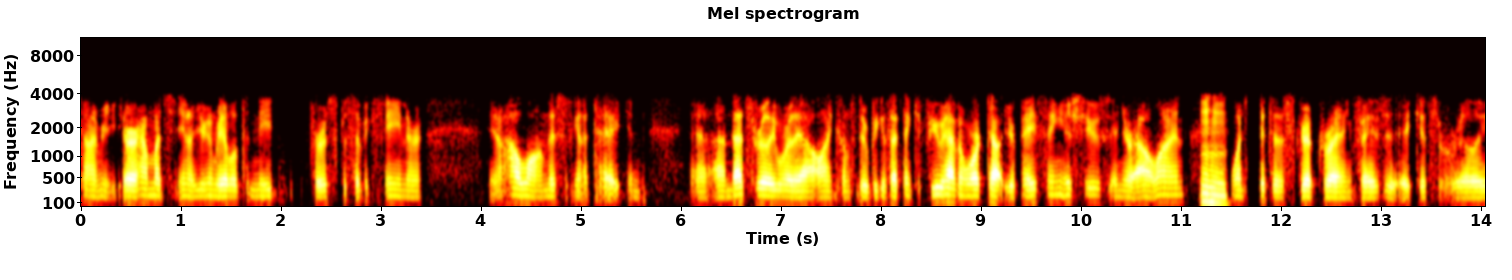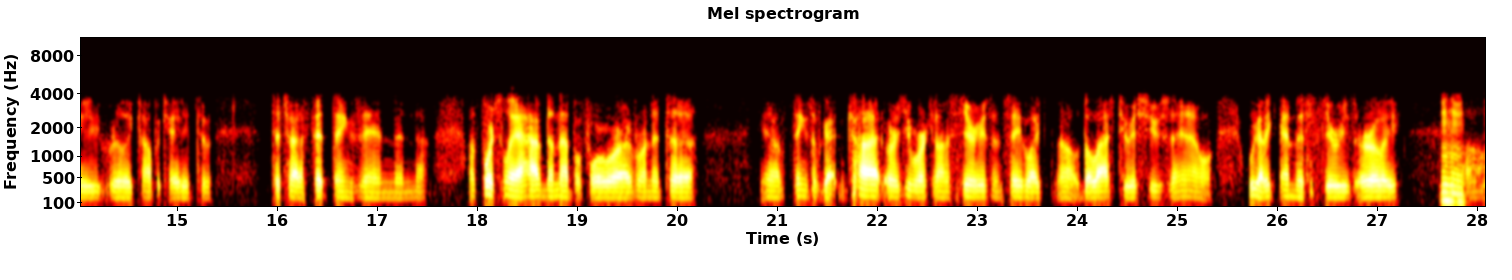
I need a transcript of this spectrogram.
time you, or how much you know you're gonna be able to need for a specific scene, or you know how long this is gonna take, and and, and that's really where the outline comes through. Because I think if you haven't worked out your pacing issues in your outline, Mm-hmm. once you get to the script writing phase, it, it gets really, really complicated to to try to fit things in. And uh, unfortunately, I have done that before, where I've run into you know things have gotten cut, or you're working on a series and say like no, the last two issues, you know, we got to end this series early. Mm-hmm. Um,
